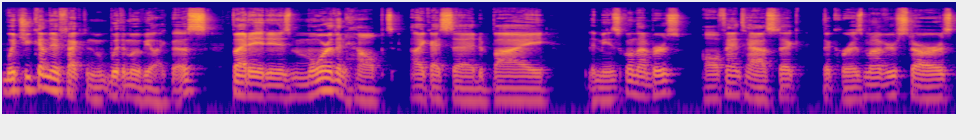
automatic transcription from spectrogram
which you come to expect with a movie like this. But it is more than helped, like I said, by the musical numbers, all fantastic, the charisma of your stars,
